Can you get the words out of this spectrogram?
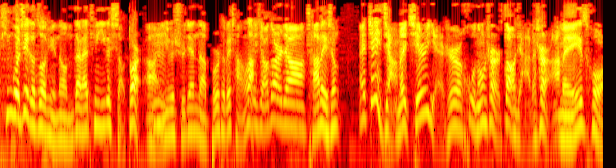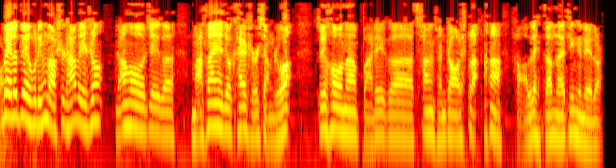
听过这个作品呢，我们再来听一个小段儿啊，嗯因为时间呢不是特别长了这。小段叫查卫生，哎，这讲的其实也是糊弄事儿、造假的事儿啊。没错。为了对付领导视察卫生，然后这个马三爷就开始想辙，最后呢把这个苍蝇全招来了啊。好嘞，咱们来听听这段儿。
